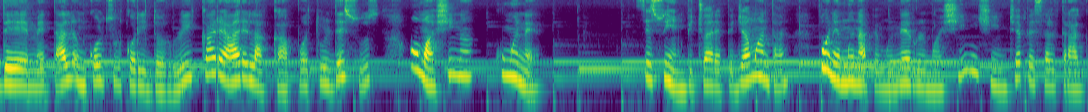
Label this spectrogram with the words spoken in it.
de metal în colțul coridorului, care are la capătul de sus o mașină cu mâner. Se suie în picioare pe geamantan, pune mâna pe mânerul mașinii și începe să-l tragă.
